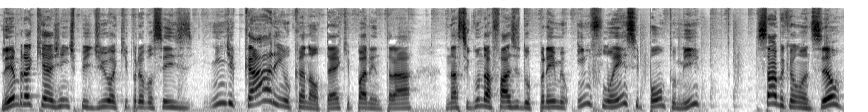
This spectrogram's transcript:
Lembra que a gente pediu aqui para vocês indicarem o Canaltech para entrar na segunda fase do prêmio Influence.me? Sabe o que aconteceu?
